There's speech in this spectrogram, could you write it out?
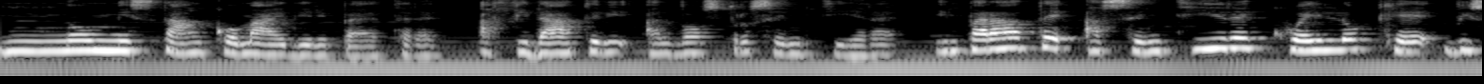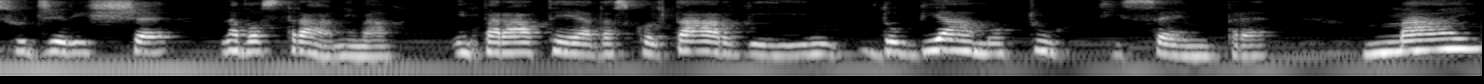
non mi stanco mai di ripetere, affidatevi al vostro sentire, imparate a sentire quello che vi suggerisce la vostra anima, imparate ad ascoltarvi, dobbiamo tutti sempre mai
